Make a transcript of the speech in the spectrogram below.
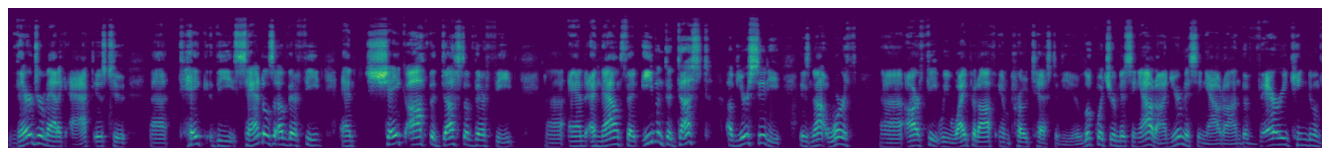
Their dramatic act is to uh, take the sandals of their feet and shake off the dust of their feet uh, and announce that even the dust of your city is not worth uh, our feet. We wipe it off in protest of you. Look what you're missing out on. You're missing out on the very kingdom of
